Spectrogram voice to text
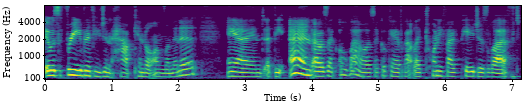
it was free even if you didn't have Kindle Unlimited. And at the end, I was like, oh wow. I was like, okay, I've got like 25 pages left.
